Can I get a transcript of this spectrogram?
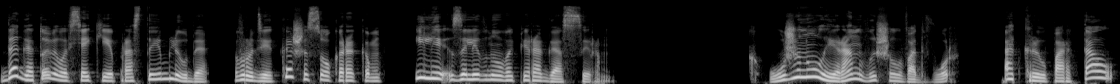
да готовила всякие простые блюда, вроде каши с окороком или заливного пирога с сыром. К ужину Лейран вышел во двор, открыл портал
